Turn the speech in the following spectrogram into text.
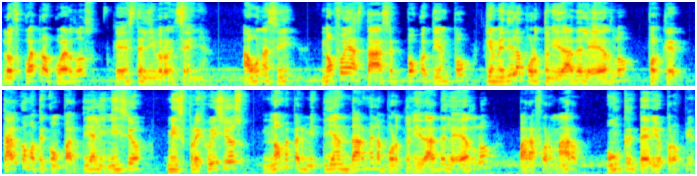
los cuatro acuerdos que este libro enseña. Aún así, no fue hasta hace poco tiempo que me di la oportunidad de leerlo porque tal como te compartí al inicio, mis prejuicios no me permitían darme la oportunidad de leerlo para formar un criterio propio.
